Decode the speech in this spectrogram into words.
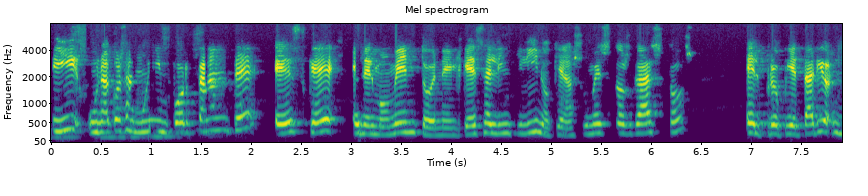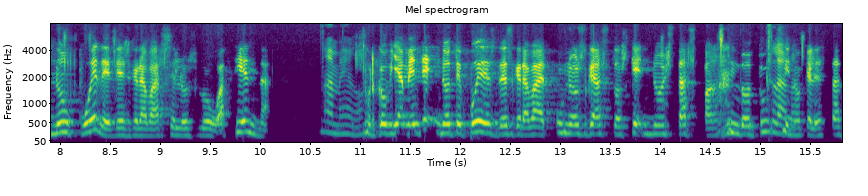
Y una cosa muy importante es que en el momento en el que es el inquilino quien asume estos gastos, el propietario no puede desgrabárselos luego a Hacienda. Amigo. Porque obviamente no te puedes desgravar unos gastos que no estás pagando tú, Claro. sino que le estás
